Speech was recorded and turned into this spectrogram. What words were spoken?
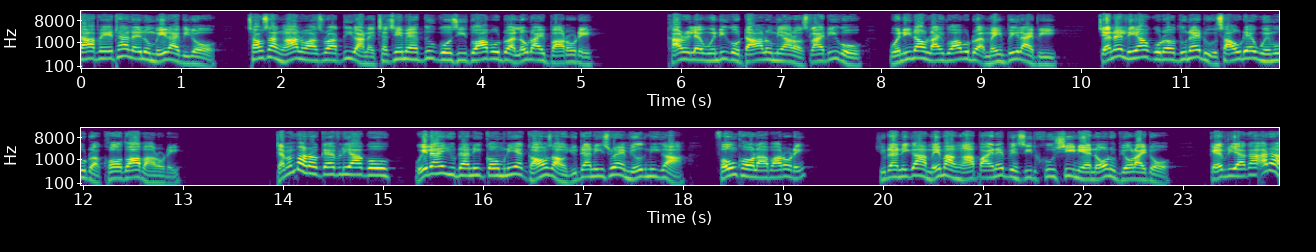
ဒါပဲထက်လဲလို့မေးလိုက်ပြီးတော့65လွာဆိုတာသိတာနဲ့ချက်ချင်းပဲသူ့ကိုစီသွားဖို့အတွက်လှုပ်လိုက်ပါတော့တယ် ခါရီလည်းဝန်ဒီကိုတားလို့မရတော့စလိုက်တီကိုဝန်ဒီနောက်လိုက်သွားဖို့အတွက်အမိန်ပေးလိုက်ပြီးကျန်တဲ့၄ယောက်ကိုတော့သူနဲ့တူအစာအုပ်ထဲဝင်ဖို့အတွက်ခေါ်သွားပါတော့တယ်ဒါပေမဲ့တော့ကယ်ဗလီယာကိုဝေလန်ယူတန်နီကုမ္ပဏီရဲ့ခေါင်းဆောင်ယူတန်နီဆိုတဲ့အမျိုးသမီးကဖုန်းခေါ်လာပါတော့တယ်ယူတန်နီကမင်းမငါပိုင်တဲ့ပစ္စည်းတစ်ခုရှိနေတယ်နော်လို့ပြောလိုက်တော့ကယ်ဗလီယာကအဲ့ဒါ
